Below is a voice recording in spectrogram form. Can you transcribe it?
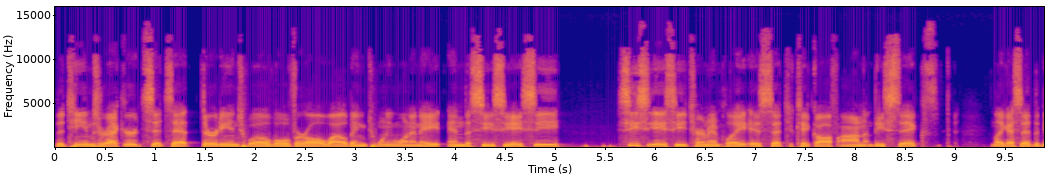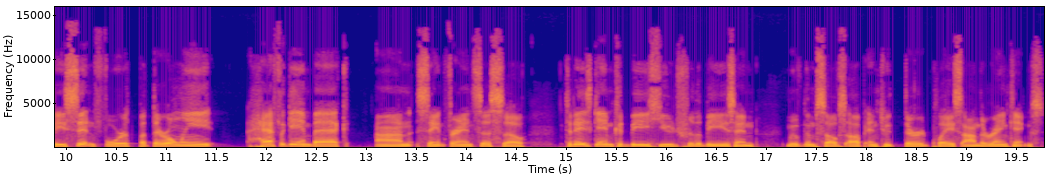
The team's record sits at 30 and 12 overall while being 21 and 8 in the CCAC. CCAC tournament play is set to kick off on the 6th like I said, the Bees sit in fourth, but they're only half a game back on St. Francis, so today's game could be huge for the Bees and move themselves up into third place on the rankings.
